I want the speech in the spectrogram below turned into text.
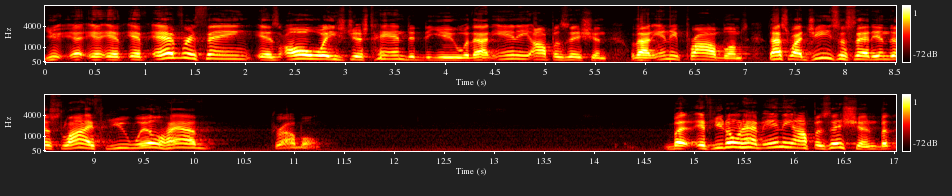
You, if, if everything is always just handed to you without any opposition, without any problems, that's why Jesus said, in this life, you will have trouble. But if you don't have any opposition, but,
